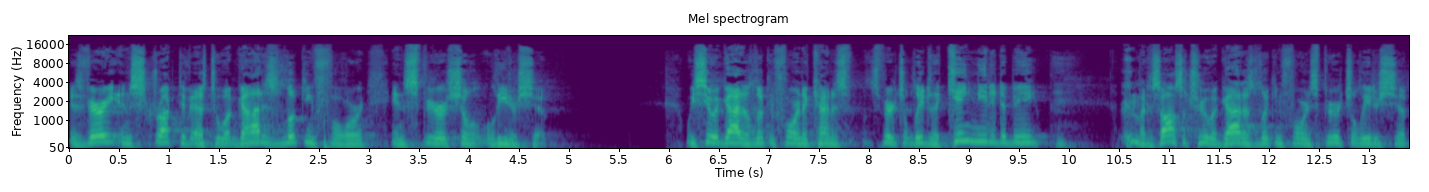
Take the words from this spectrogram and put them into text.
is very instructive as to what God is looking for in spiritual leadership. We see what God is looking for in the kind of spiritual leader the king needed to be, but it's also true what God is looking for in spiritual leadership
